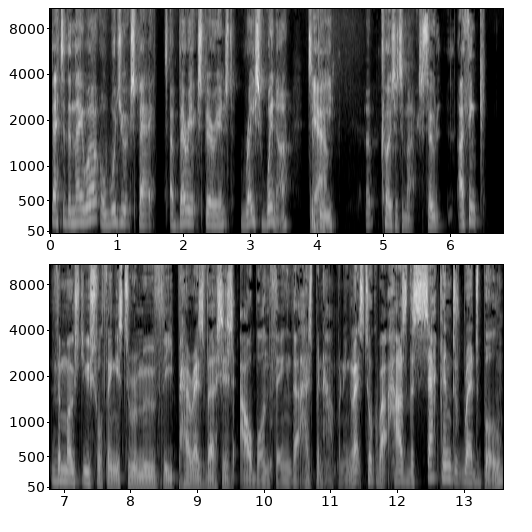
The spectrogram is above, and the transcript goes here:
better than they were, or would you expect a very experienced race winner to yeah. be uh, closer to Max. So I think the most useful thing is to remove the Perez versus Albon thing that has been happening. Let's talk about has the second Red Bull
